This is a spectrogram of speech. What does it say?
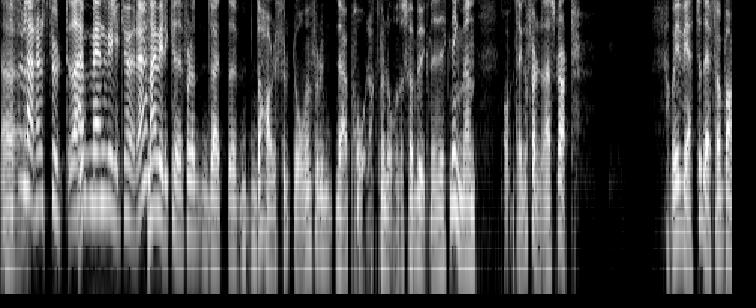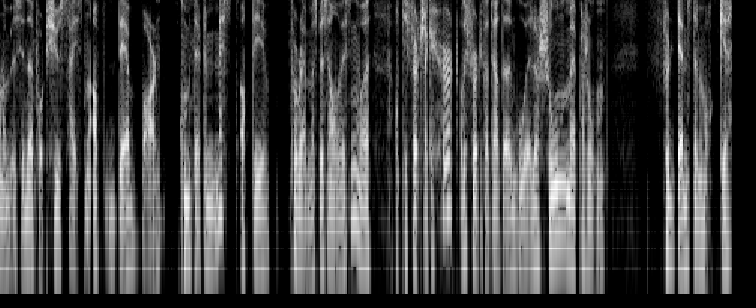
Og så læreren spurte deg, ja. men ville ikke høre? Nei, ville ikke høre, for det, vet, da har du fulgt loven, for det er jo pålagt med loven du skal bruke medvirkning, men du trenger å følge deg, så klart. Og vi vet jo det fra Barneombudets rapport 2016, at det barn kommenterte mest at de problemet med spesialundervisning, var at de følte seg ikke hørt, og de følte ikke at de hadde en god relasjon med personen. For dem stemmer var ikke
